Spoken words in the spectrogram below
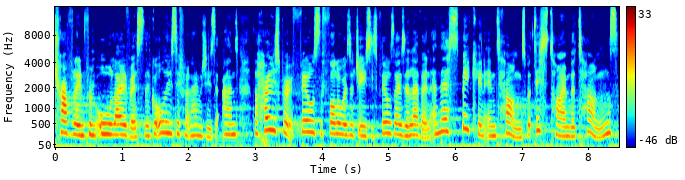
traveling from all over, so they've got all these different languages. And the Holy Spirit fills the followers of Jesus, fills those 11, and they're speaking in tongues. But this time, the tongues,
